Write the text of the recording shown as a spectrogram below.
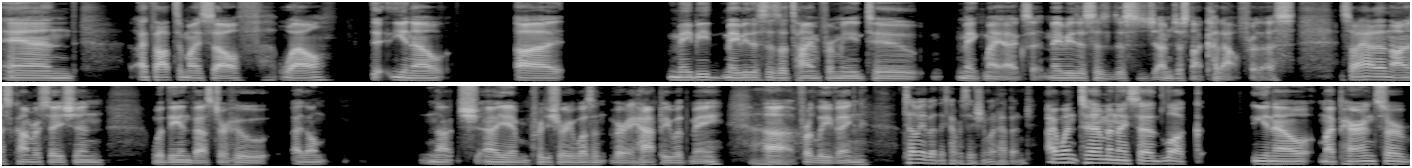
and I thought to myself, well, you know, uh, maybe maybe this is a time for me to make my exit. Maybe this is this is I'm just not cut out for this. So I had an honest conversation with the investor who I don't not sh- I am pretty sure he wasn't very happy with me uh-huh. uh, for leaving. Tell me about the conversation. What happened? I went to him and I said, "Look, you know, my parents are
